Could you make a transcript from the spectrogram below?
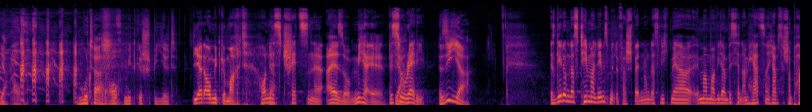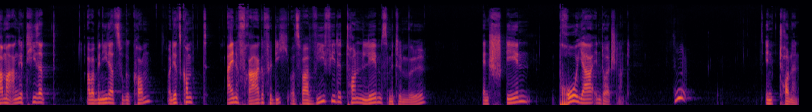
Ja, auch. Mutter hat auch mitgespielt. Die hat auch mitgemacht. Honest ja. Schätzende. Also, Michael, bist ja. du ready? Sicher. Es geht um das Thema Lebensmittelverschwendung. Das liegt mir immer mal wieder ein bisschen am Herzen. Ich habe es ja schon ein paar Mal angeteasert, aber bin nie dazu gekommen. Und jetzt kommt eine Frage für dich, und zwar, wie viele Tonnen Lebensmittelmüll entstehen pro Jahr in Deutschland? In Tonnen.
